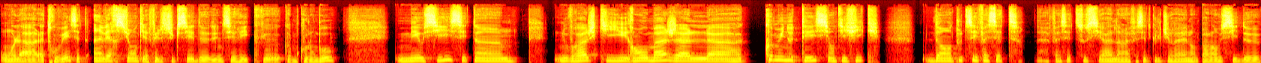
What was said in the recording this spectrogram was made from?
on l'a trouvé, cette inversion qui a fait le succès d'une série comme Colombo. Mais aussi, c'est un ouvrage qui rend hommage à la communauté scientifique dans toutes ses facettes, la facette sociale, dans la facette culturelle, en parlant aussi de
